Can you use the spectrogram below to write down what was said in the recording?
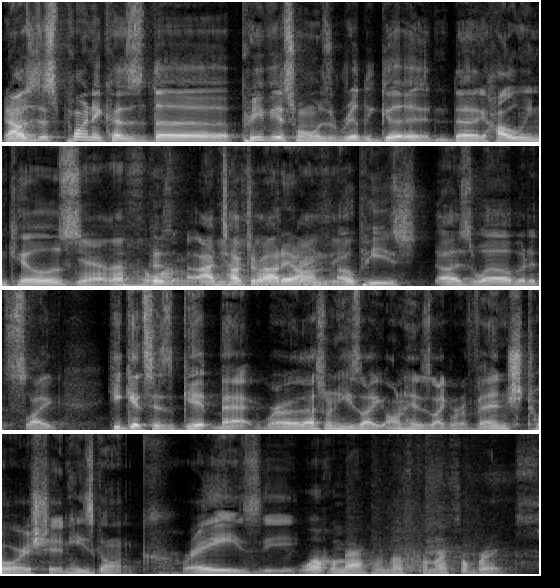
And I was disappointed because the previous one was really good. The Halloween Kills. Yeah, that's the Because one. I He talked just about goes it on crazy. OP's as well, but it's like he gets his get back, bro. That's when he's like on his like revenge tour shit, and he's going crazy. Welcome back from those commercial breaks.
